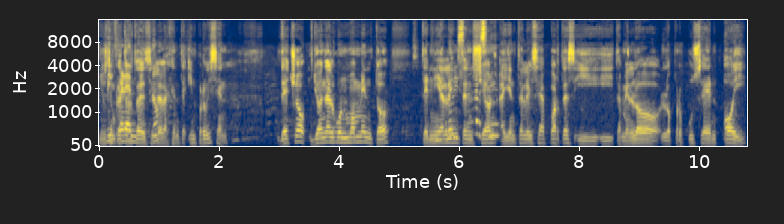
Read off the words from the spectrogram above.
Yo siempre trato de decirle ¿no? a la gente, improvisen. De hecho, yo en algún momento tenía la intención, sí. ahí en Televisa Deportes, y, y también lo, lo propuse en hoy,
